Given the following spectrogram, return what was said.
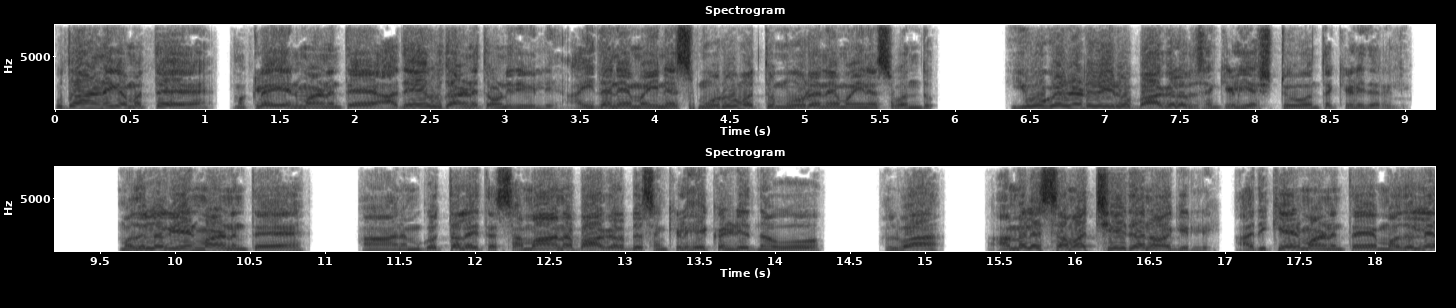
ಉದಾಹರಣೆಗೆ ಮತ್ತೆ ಮಕ್ಕಳೇ ಏನ್ ಮಾಡಂತೆ ಅದೇ ಉದಾಹರಣೆ ತಗೊಂಡಿದೀವಿ ಇಲ್ಲಿ. ಐದನೇ ಮೈನಸ್ ಮೂರು ಮತ್ತು ಮೂರನೇ ಮೈನಸ್ ಒಂದು. ಇವುಗಳ ನಡುವೆ ಇರುವ ಭಾಗಲಬ್ಧ ಸಂಖ್ಯೆಗಳು ಎಷ್ಟು ಅಂತ ಕೇಳಿದಾರೆ ಇಲ್ಲಿ. ಮೊದಲು ಏನ್ ಮಾಡಂತೆ ಹಾ ನಮ್ಗೆ ಗೊತ್ತಲ್ಲ ಆಯ್ತಾ ಸಮಾನ ಭಾಗಲಬ್ಧ ಸಂಖ್ಯೆಗಳು ಹೇಗೆ ಕಂಡಿದ್ ನಾವು? ಅಲ್ವಾ? ಆಮೇಲೆ ಸಮಚ್ಛೇದನೂ ಆಗಿರ್ಲಿ. ಅದಕ್ಕೆ ಏನ್ ಮಾಡಂತೆ ಮೊದಲನೇ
